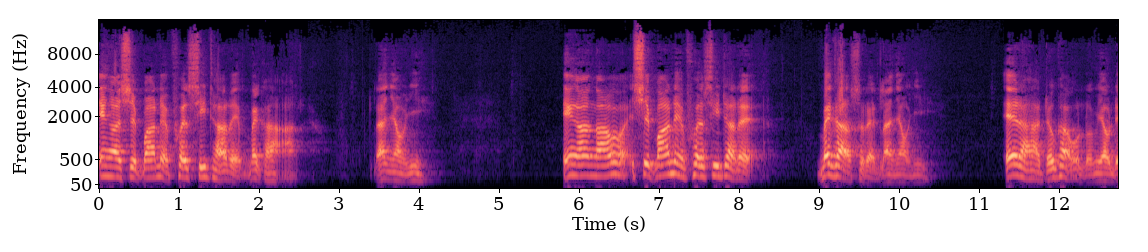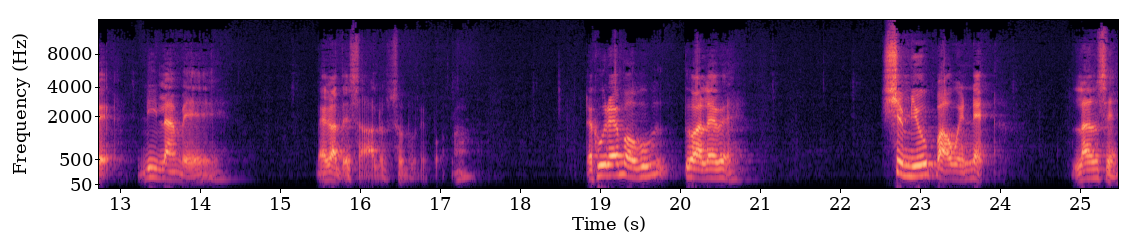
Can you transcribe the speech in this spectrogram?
အင်္ဂါ၈ပါးနဲ့ဖွဲ့စည်းထားတဲ့မက္ခအား လမ်းကြောင်းကြီးအင်္ဂါ၅ပါး၈ပါးနဲ့ဖွဲ့စည်းထားတဲ့မက္ခဆိုတဲ့လမ်းကြောင်းကြီးအဲ့ဒါဒုက္ခကိုလွန်မြောက်တဲ့နိလန်းပဲမက္ခသစ္စာလို့ဆိုလို့လေပေါ့နော်တခုတည်းမဟုတ်ဘူးသူကလည်းပဲရှစ်မျိုးပါဝင်တဲ့လမ်းစဉ်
